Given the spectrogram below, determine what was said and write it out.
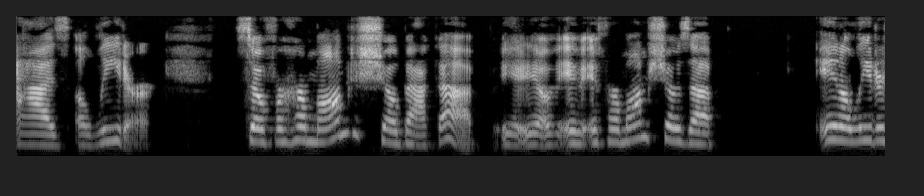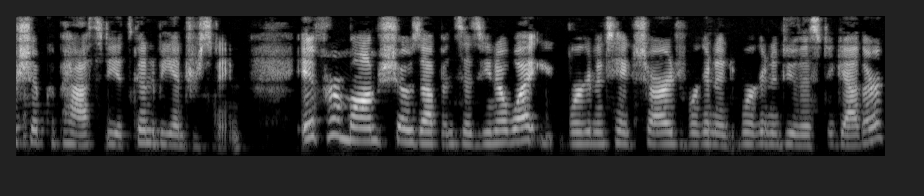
as a leader. So, for her mom to show back up, you know, if, if her mom shows up in a leadership capacity it's going to be interesting. If her mom shows up and says you know what? We're going to take charge. We're going to we're going to do this together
